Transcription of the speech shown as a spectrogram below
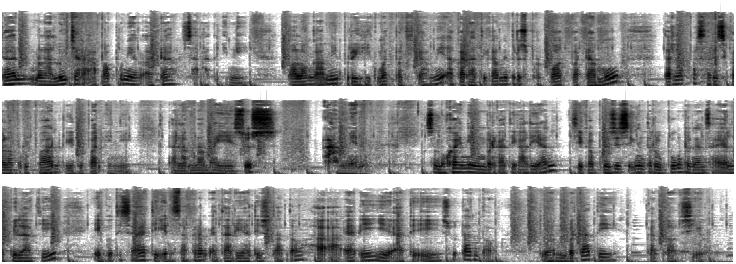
dan melalui cara apa pun yang ada saat ini. Tolong kami beri hikmat bagi kami agar hati kami terus berbuat padamu terlepas dari segala perubahan kehidupan ini. Dalam nama Yesus, amin. Semoga ini memberkati kalian. Jika Brosis ingin terhubung dengan saya lebih lagi, ikuti saya di Instagram @ariadi Sutanto, H A R I Y A D I Sutanto. Tuhan memberkati. God loves you.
